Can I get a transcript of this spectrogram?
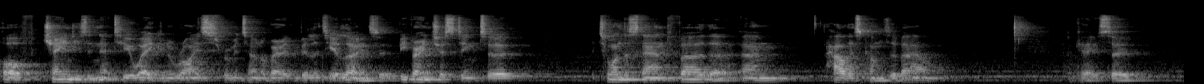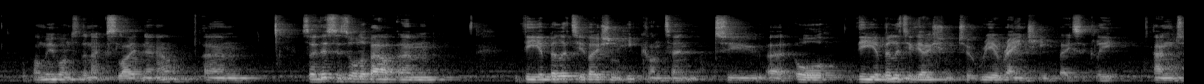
of changes in net TOA can arise from internal variability alone. So it'd be very interesting to to understand further um, how this comes about. Okay, so I'll move on to the next slide now. Um, so this is all about um, the ability of ocean heat content to, uh, or the ability of the ocean to rearrange heat basically. And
